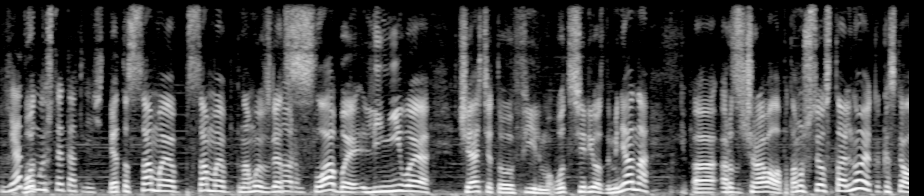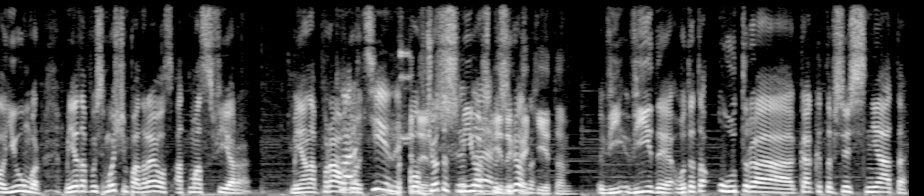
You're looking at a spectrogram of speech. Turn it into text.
Я Вот думаю, что это отлично. Это самая, самая, на мой взгляд, Норм. слабая, ленивая часть этого фильма. Вот серьезно, меня она э, разочаровала, потому что все остальное, как я сказал, юмор. Мне, допустим, очень понравилась атмосфера. Мне она правда... Картины. Вов, что ты смеешься? Ну, Виды серьезно. какие там. Ви- виды, вот это утро, как это все снято.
